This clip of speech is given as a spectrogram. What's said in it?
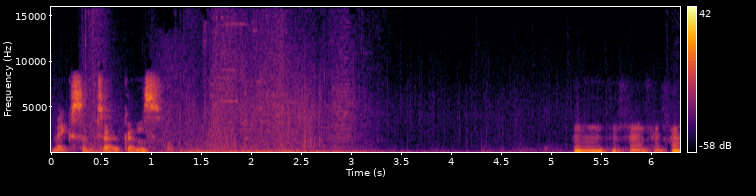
make some tokens.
